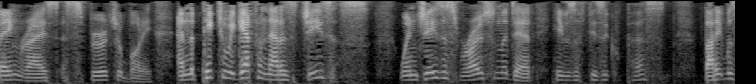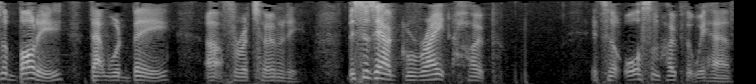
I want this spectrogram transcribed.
being raised a spiritual body. And the picture we get from that is Jesus. When Jesus rose from the dead, he was a physical person, but it was a body that would be uh, for eternity. This is our great hope. It's an awesome hope that we have.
